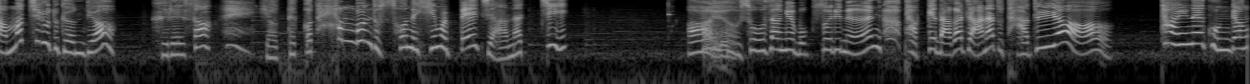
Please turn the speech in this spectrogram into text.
안마 치료도 견뎌. 그래서 여태껏 한 번도 손에 힘을 빼지 않았지. 아유, 소상의 목소리는 밖에 나가지 않아도 다 들려. 타인의 공경을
